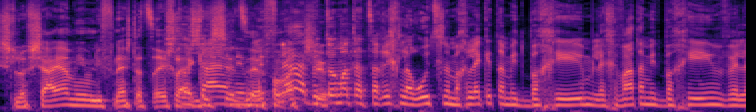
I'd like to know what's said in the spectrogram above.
שלושה ימים לפני שאתה צריך להגיש את זה או משהו. שלושה ימים לפני, פתאום אתה צריך לרוץ למחלקת המטבחים, לחברת המטבחים, ול...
